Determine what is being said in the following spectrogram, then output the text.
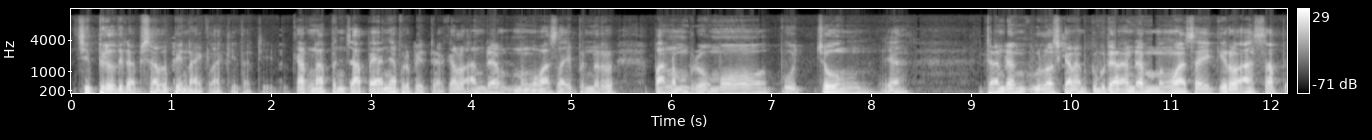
Jibril tidak bisa lebih naik lagi tadi itu. Karena pencapaiannya berbeda. Kalau Anda menguasai benar Panem Bromo, Pucung, ya, dandang gulo segala kemudian Anda menguasai kiroah sab,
